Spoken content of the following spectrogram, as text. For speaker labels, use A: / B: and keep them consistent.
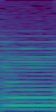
A: Bye.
